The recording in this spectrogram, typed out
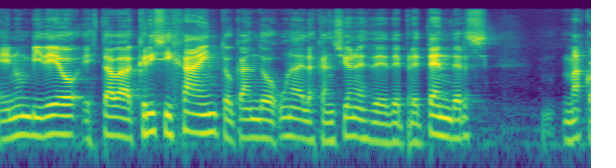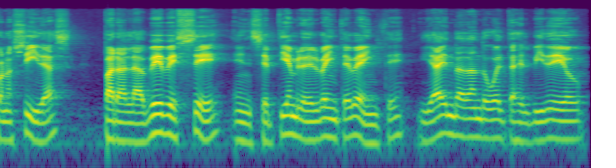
en un video, estaba Chrissy Hine tocando una de las canciones de The Pretenders más conocidas para la BBC en septiembre del 2020, y ahí anda dando vueltas el video,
